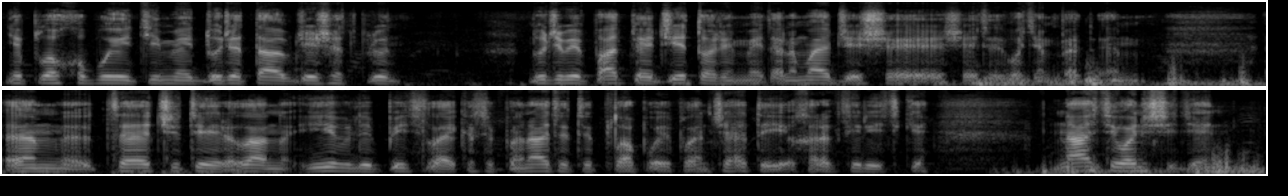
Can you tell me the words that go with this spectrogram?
неплохо будет иметь дуже таб G6 плюс. Дуже VPad 5G тоже имеет, RMI G685 М, MC4, ладно, и влепить лайк, если понравятся эти топовые планшеты и характеристики на сегодняшний день.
